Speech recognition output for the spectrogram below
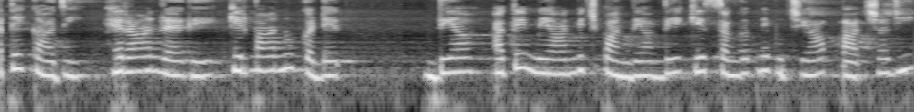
ਅਤੇ ਕਾਜ਼ੀ ਹੈਰਾਨ ਰਹਿ ਗਏ। ਕਿਰਪਾਨ ਨੂੰ ਕੱਢੇ ਦਿਆਂ ਅਤੇ ਮਿਆਨ ਵਿੱਚ ਪਾਉਂਦਿਆਂ ਦੇਖ ਕੇ ਸੰਗਤ ਨੇ ਪੁੱਛਿਆ ਪਾਤਸ਼ਾਹ ਜੀ,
